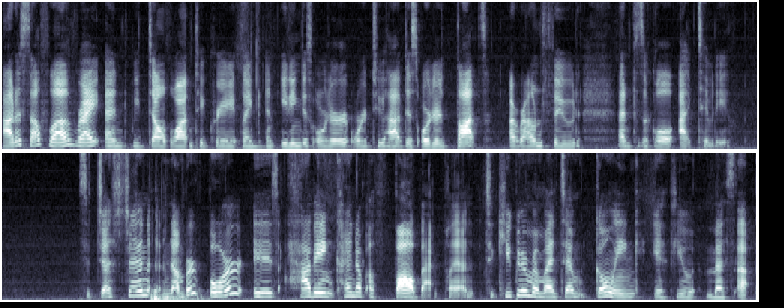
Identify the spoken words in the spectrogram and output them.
out of self love, right? And we don't want to create like an eating disorder or to have disordered thoughts around food and physical activity. Suggestion number four is having kind of a fallback plan to keep your momentum going if you mess up.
